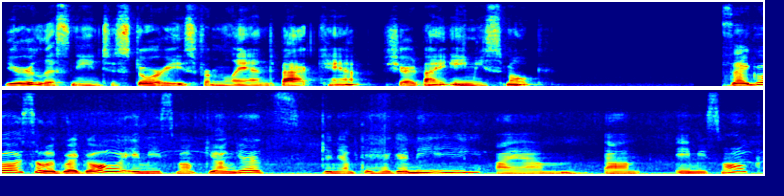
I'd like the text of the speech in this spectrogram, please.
You're listening to stories from Land Back Camp, shared by Amy Smoke. Sego Sawagwego, Amy Smoke Younger. It's Ganyanke I am um, Amy Smoke.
